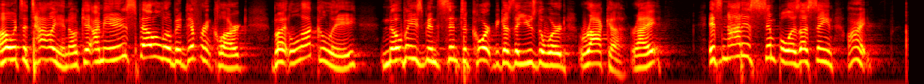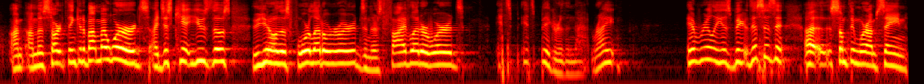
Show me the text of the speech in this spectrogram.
Oh, it's Italian. Okay. I mean, it is spelled a little bit different, Clark, but luckily, nobody's been sent to court because they used the word racca, right? It's not as simple as us saying, all right, I'm, I'm going to start thinking about my words. I just can't use those, you know, those four letter words and there's five letter words. It's, it's bigger than that, right? It really is bigger. This isn't uh, something where I'm saying,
